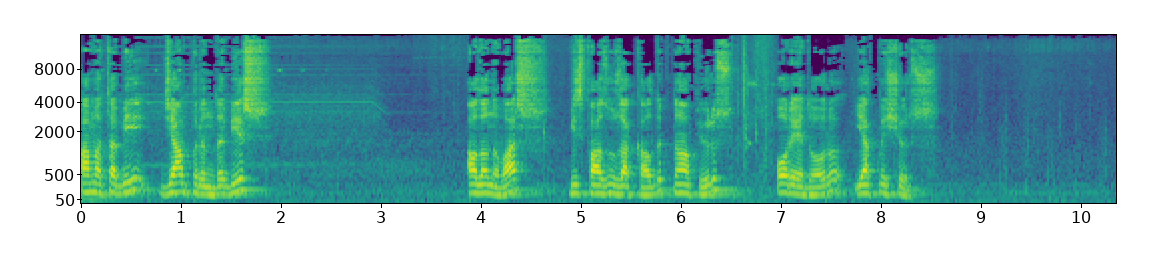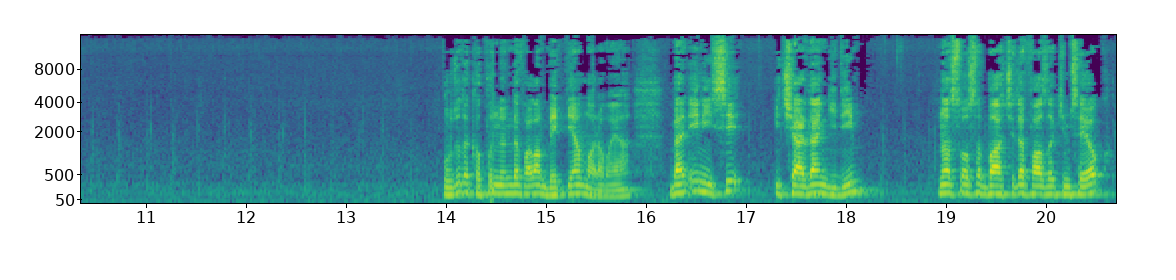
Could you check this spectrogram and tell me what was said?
Ama tabii jumper'ın da bir alanı var. Biz fazla uzak kaldık. Ne yapıyoruz? Oraya doğru yaklaşıyoruz. Burada da kapının önünde falan bekleyen var ama ya. Ben en iyisi içeriden gideyim. Nasıl olsa bahçede fazla kimse yok.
